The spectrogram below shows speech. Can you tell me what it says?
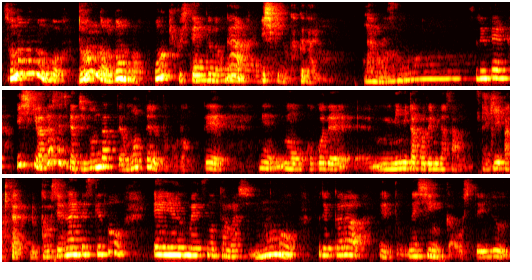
その部分をどんどんどんどん大きくしていくのが意識の拡大なんですよ。それで意識私たちが自分だって思ってるところって、ね、もうここで耳たこで皆さん聞き飽きたるかもしれないですけど永遠不滅の魂と、うん。それから、えーとね、進化をしている、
